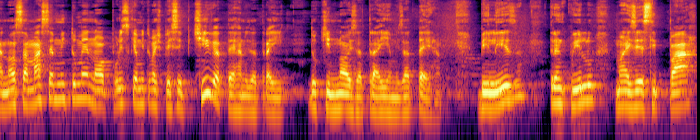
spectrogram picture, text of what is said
A nossa massa é muito menor, por isso que é muito mais perceptível a Terra nos atrair do que nós atrairmos a Terra. Beleza? Tranquilo, mas esse par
